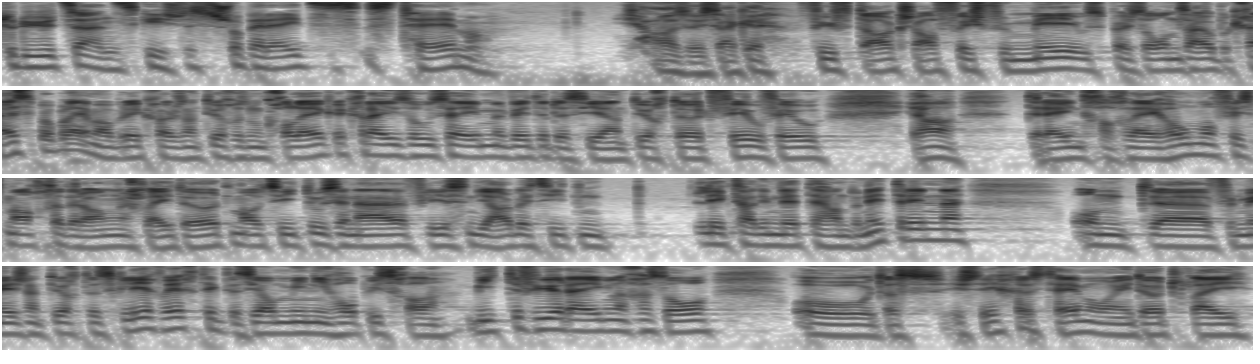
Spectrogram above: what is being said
23, ist das schon bereits ein Thema? Ja, also ich sage, fünf Tage arbeiten ist für mich als Person selber kein Problem, aber ich höre es natürlich aus dem Kollegenkreis raus immer wieder, dass ich natürlich dort viel, viel, ja, der eine kann ein bisschen Homeoffice machen, der andere ein dort mal Zeit rausnehmen, fließende Arbeitszeiten liegt halt im Detailhandel nicht drin. Und äh, für mich ist natürlich das gleich wichtig, dass ich auch meine Hobbys kann weiterführen eigentlich so. Und das ist sicher ein Thema, wo ich dort gleich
